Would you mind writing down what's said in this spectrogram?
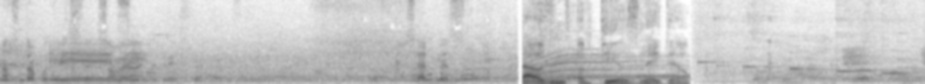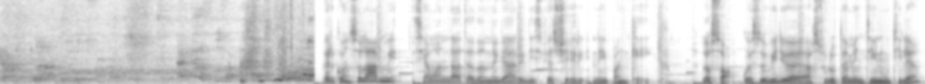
No, sono troppo triste, Eh, sono sì. veramente triste. Sadness. Thousands of tears later. Per consolarmi siamo andate ad annegare i dispiaceri nei pancake. Lo so, questo video è assolutamente inutile,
